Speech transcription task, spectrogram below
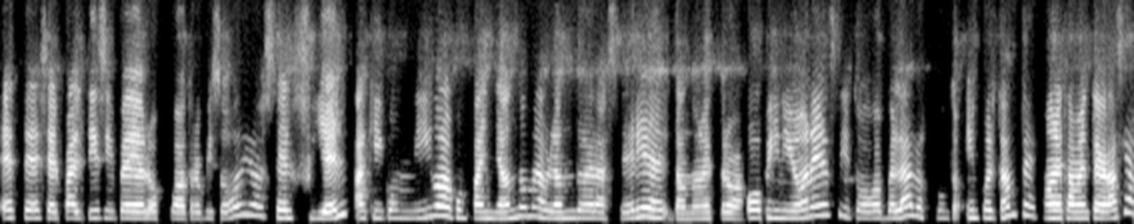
este, ser partícipe de los cuatro episodios, ser fiel aquí conmigo, acompañándome, hablando de la serie, dando nuestras opiniones y todos, ¿verdad? Los puntos importantes. Honestamente, gracias.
